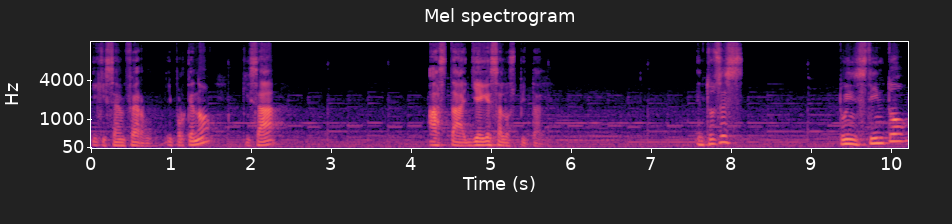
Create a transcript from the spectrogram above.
y quizá enfermo. ¿Y por qué no? Quizá hasta llegues al hospital. Entonces, tu instinto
